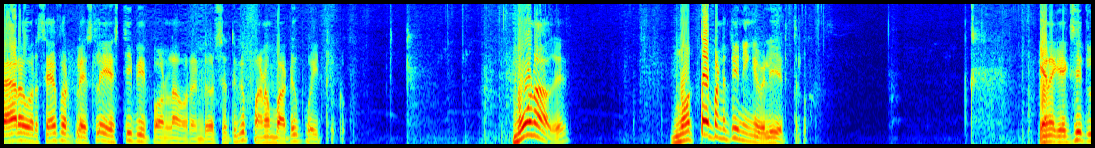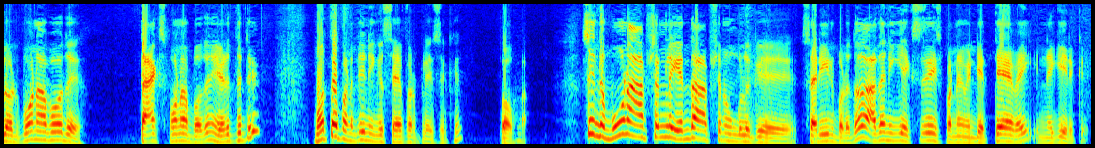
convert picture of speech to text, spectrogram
வேறு ஒரு சேஃபர் பிளேஸில் எஸ்டிபி போடலாம். ஒரு ரெண்டு வருஷத்துக்கு பணம் பாட்டுக்கு போயிட்டுருக்கும். மூணாவது மொத்த பணத்தையும் நீங்கள் வெளியே எடுத்துடலாம். எனக்கு எக்ஸிட் லோட் போனால் போகுது டேக்ஸ் போனால் போதுன்னு எடுத்துகிட்டு மொத்த பணத்தையும் நீங்கள் சேஃபர் பிளேஸுக்கு போகலாம். ஸோ இந்த மூணு ஆப்ஷனில் எந்த ஆப்ஷன் உங்களுக்கு சரின்னு படுதோ அதை நீங்கள் எக்ஸசைஸ் பண்ண வேண்டிய தேவை இன்னைக்கு இருக்குது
